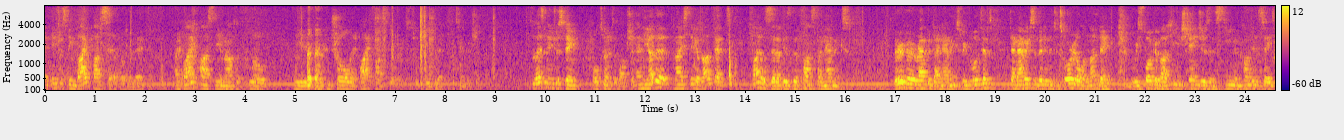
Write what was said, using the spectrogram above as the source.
an interesting bypass setup over there, I bypass the amount of flow needed to control that bypass flow rate to achieve that temperature. So that's an interesting alternative option. And the other nice thing about that final setup is the fast dynamics. Very, very rapid dynamics. We've looked at dynamics a bit in the tutorial on Monday. We spoke about heat exchangers and steam and condensate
